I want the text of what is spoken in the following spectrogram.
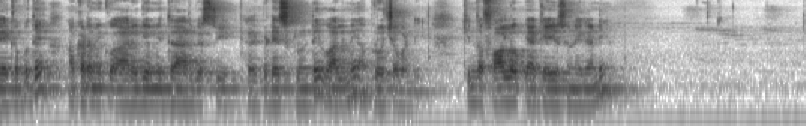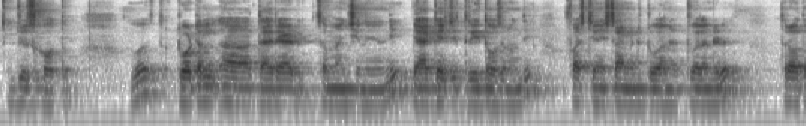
లేకపోతే అక్కడ మీకు ఆరోగ్య మిత్ర ఆరోగ్యశ్రీ హెల్ప్ డెస్క్లు ఉంటే వాళ్ళని అప్రోచ్ అవ్వండి. కింద ఫాలో ప్యాకేజెస్ ఉన్నాయి కానీ చూసుకోవద్దు. టోటల్ థైరాయిడ్ సంబంధించినది ప్యాకేజ్ త్రీ థౌజండ్ ఉంది. First installment two hundred twelve hundred తర్వాత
